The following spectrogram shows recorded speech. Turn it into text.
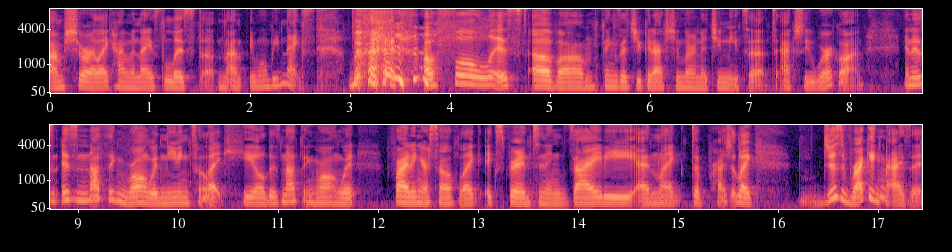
i'm sure like have a nice list of not it won't be nice but a full list of um, things that you could actually learn that you need to, to actually work on. And there's, there's nothing wrong with needing to like heal. There's nothing wrong with finding yourself like experiencing anxiety and like depression like just recognize it.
